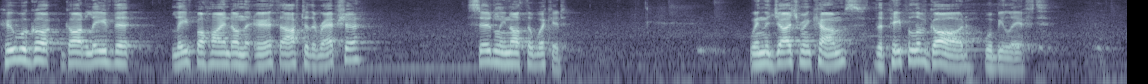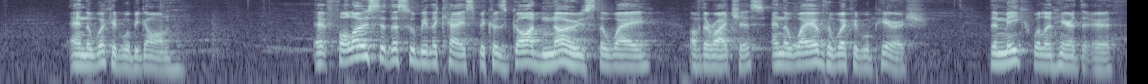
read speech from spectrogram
Who will God leave, the, leave behind on the earth after the rapture? Certainly not the wicked. When the judgment comes, the people of God will be left, and the wicked will be gone. It follows that this will be the case because God knows the way of the righteous, and the way of the wicked will perish. The meek will inherit the earth.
